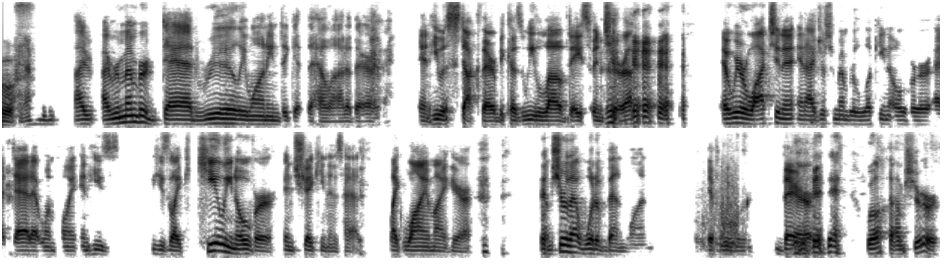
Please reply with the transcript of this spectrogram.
Oof. I, I I remember dad really wanting to get the hell out of there. And he was stuck there because we loved Ace Ventura. and we were watching it, and I just remember looking over at dad at one point, and he's he's like keeling over and shaking his head. Like, why am I here? I'm sure that would have been one if we were there. well, I'm sure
